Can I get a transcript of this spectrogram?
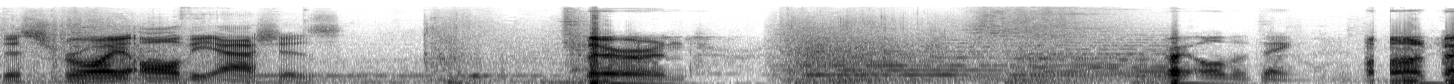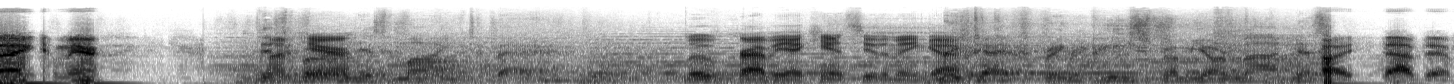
Destroy all the ashes. There urns. Destroy all the things. Come on, Fang, come here. This I'm here. is mine to bear. Move, Krabby. I can't see the main guy. May death bring peace from your madness. Oh, I stabbed him.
